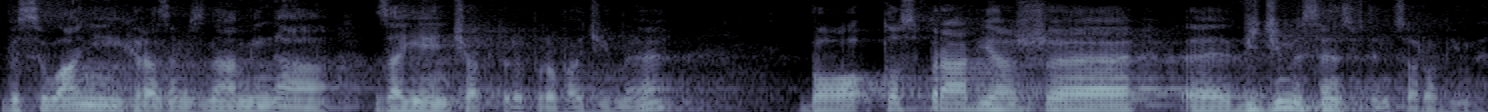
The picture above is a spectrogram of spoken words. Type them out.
wysyłanie ich razem z nami na zajęcia, które prowadzimy, bo to sprawia, że e, widzimy sens w tym, co robimy.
